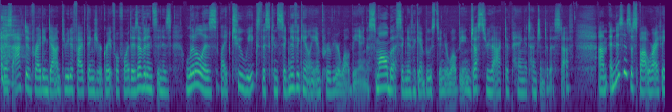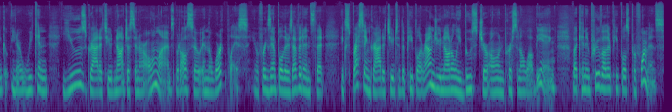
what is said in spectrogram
This act of writing down three to five things you're grateful for. There's evidence in as little as like two weeks, this can significantly improve your well-being. A small but significant boost in your well-being just through the act of paying attention to this stuff. Um, and this is a spot where I think you know we can use gratitude not just in our own lives but also in the workplace. You know, for example, there's evidence that expressing gratitude to the people around you not only boosts your own personal well-being but can improve other people's performance.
